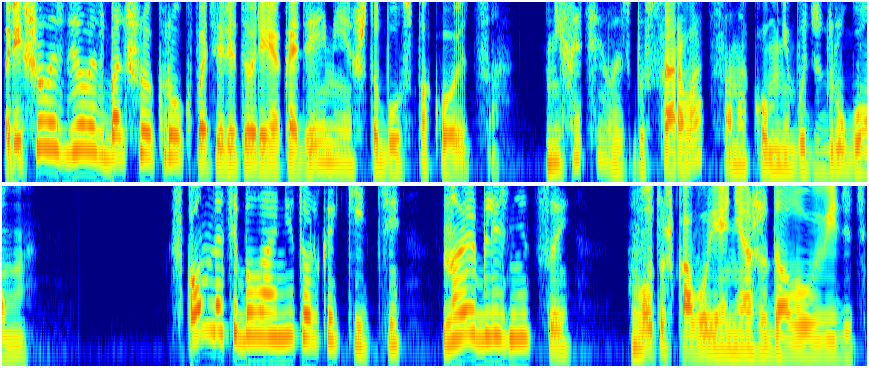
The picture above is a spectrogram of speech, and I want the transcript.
Решила сделать большой круг по территории Академии, чтобы успокоиться. Не хотелось бы сорваться на ком-нибудь другом. В комнате была не только Китти, но и близнецы. Вот уж кого я не ожидала увидеть.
